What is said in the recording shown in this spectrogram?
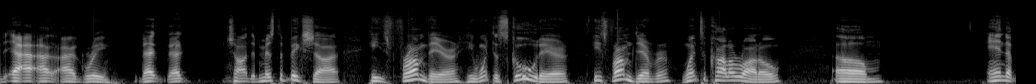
Yeah, I, I, I agree. That that Mr. Big Shot, he's from there. He went to school there. He's from Denver. Went to Colorado. Um, end up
